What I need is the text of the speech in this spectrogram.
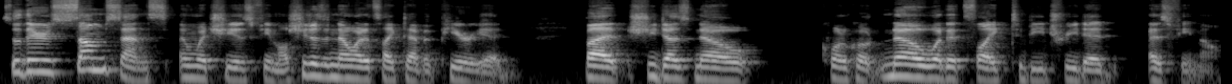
So there's some sense in which she is female. She doesn't know what it's like to have a period, but she does know, quote unquote, know what it's like to be treated as female.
